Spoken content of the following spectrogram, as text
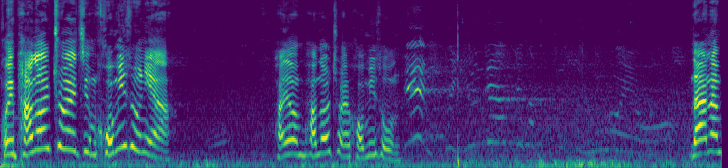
거의 반월초에 지금 거미손이야. 과연 반월초에 거미손. 나는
